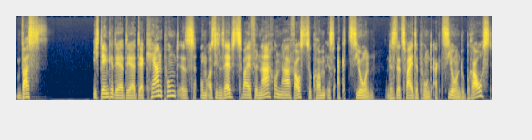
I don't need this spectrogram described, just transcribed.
Was ich denke, der, der, der Kernpunkt ist, um aus diesen Selbstzweifeln nach und nach rauszukommen, ist Aktion. Und das ist der zweite Punkt, Aktion. Du brauchst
